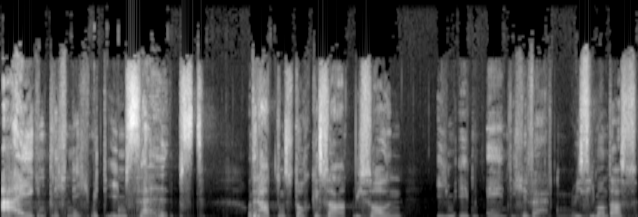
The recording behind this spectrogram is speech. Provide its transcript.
eigentlich nicht mit ihm selbst. Und er hat uns doch gesagt, wir sollen ihm eben ähnlicher werden, wie Simon das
